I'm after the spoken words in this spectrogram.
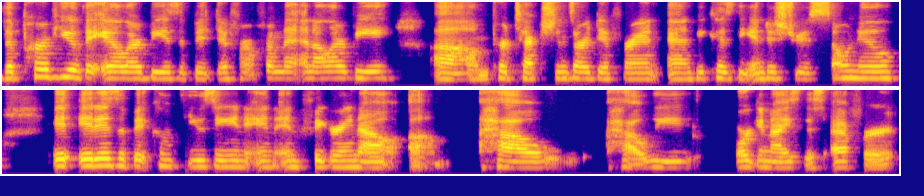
the purview of the ALRB is a bit different from the NLRB. Um, protections are different. And because the industry is so new, it, it is a bit confusing in, in figuring out um, how, how we organize this effort.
